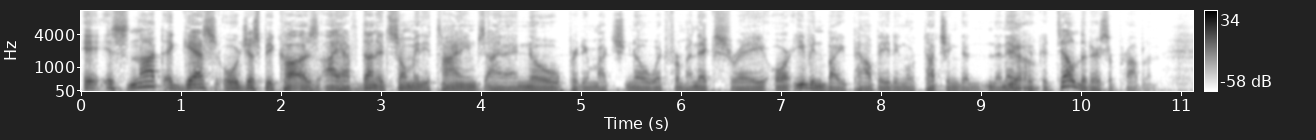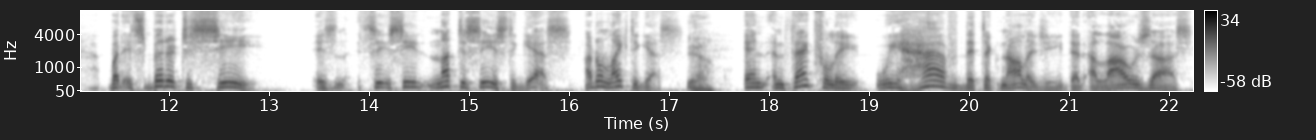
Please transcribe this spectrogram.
It, it's not a guess or just because I have done it so many times and I know pretty much know it from an X-ray or even by palpating or touching the, the neck, Yeah. you could tell that there's a problem. But it's better to see. Is see, see not to see is to guess. I don't like to guess. Yeah. And and thankfully we have the technology that allows us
